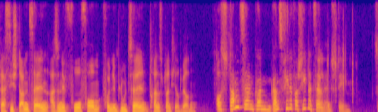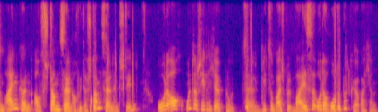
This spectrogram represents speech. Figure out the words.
dass die Stammzellen, also eine Vorform von den Blutzellen, transplantiert werden. Aus Stammzellen können ganz viele verschiedene Zellen entstehen. Zum einen können aus Stammzellen auch wieder Stammzellen entstehen oder auch unterschiedliche Blutzellen, wie zum Beispiel weiße oder rote Blutkörperchen.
